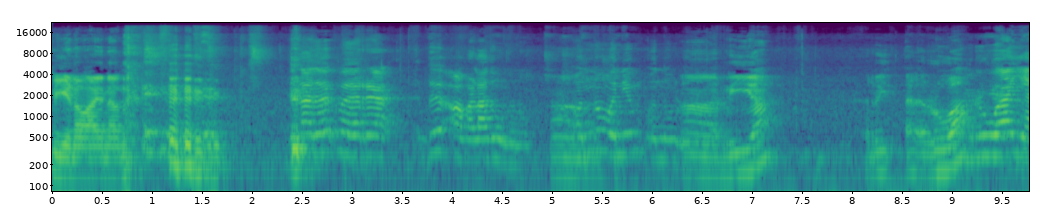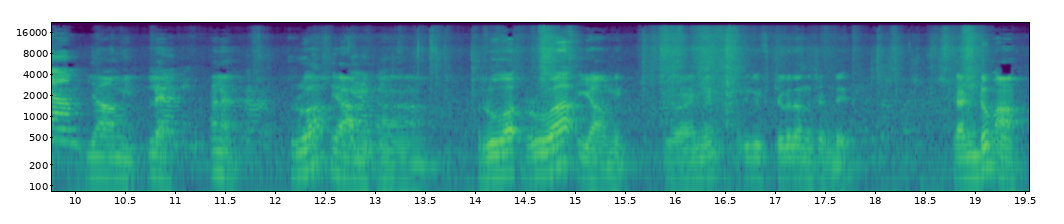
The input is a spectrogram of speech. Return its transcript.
വീണ വായന. അത് വേറെ ഇത് അവളാ തോന്നുന്നു ഒന്നും ഒന്ന് റിയ റുവ? റുവ യാം. യാമിൻ അല്ലേ? യാമിൻ. അല്ലേ? ആ. റുവ യാമിൻ. ആ. റുവ റുവ യാമിൻ. യാമിൻ ഒരു ഗിഫ്റ്റ് ഒക്കെ തന്നിട്ടുണ്ട്. രണ്ടും ആ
